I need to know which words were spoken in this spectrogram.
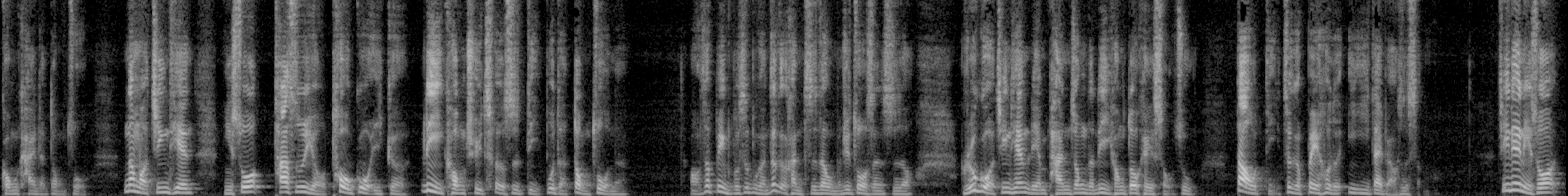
公开的动作。那么今天你说它是不是有透过一个利空去测试底部的动作呢？哦，这并不是不可能，这个很值得我们去做深思哦。如果今天连盘中的利空都可以守住，到底这个背后的意义代表是什么？今天你说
